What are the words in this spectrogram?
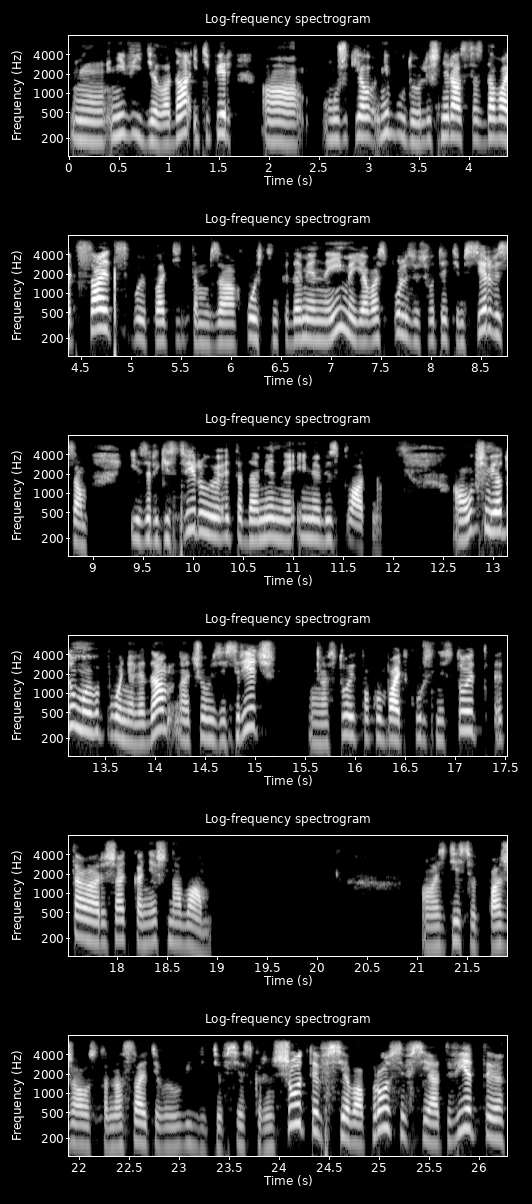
не видела, да, и теперь, а, может, я не буду лишний раз создавать сайт свой, платить там за хостинг и доменное имя. Я воспользуюсь вот этим сервисом и зарегистрирую это доменное имя бесплатно. А, в общем, я думаю, вы поняли, да, о чем здесь речь. Стоит покупать курс, не стоит, это решать, конечно, вам. А здесь вот, пожалуйста, на сайте вы увидите все скриншоты, все вопросы, все ответы.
